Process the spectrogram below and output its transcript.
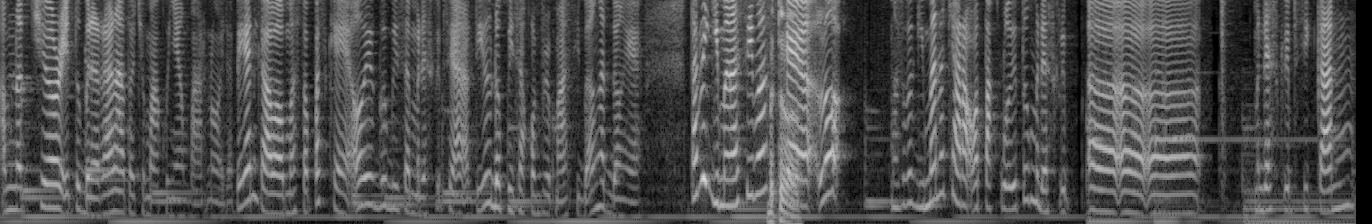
I'm not sure itu beneran atau cuma aku yang parno. Tapi kan kalau Mas Topas kayak, oh ya gue bisa mendeskripsikan artinya udah bisa konfirmasi banget dong ya. Tapi gimana sih Mas? Betul. Kayak lo, maksudnya gimana cara otak lo itu mendeskrip, eh, eh, eh, mendeskripsikan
